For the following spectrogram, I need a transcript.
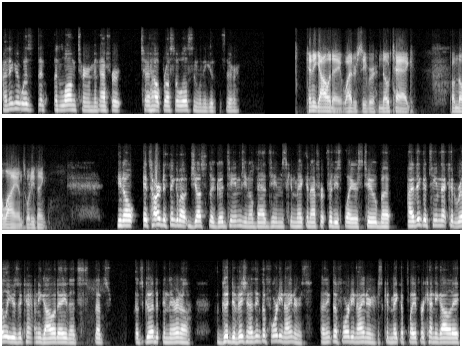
I think it was in, in long term an effort to help Russell Wilson when he gets there. Kenny Golladay, wide receiver, no tag from the Lions. What do you think? You know, it's hard to think about just the good teams. You know, bad teams can make an effort for these players too, but I think a team that could really use a Kenny Golladay that's that's that's good and they're in a, good division. I think the 49ers. I think the 49ers could make a play for Kenny Golladay.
